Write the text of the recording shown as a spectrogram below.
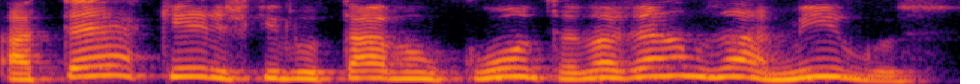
até aqueles que lutavam contra, nós éramos amigos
